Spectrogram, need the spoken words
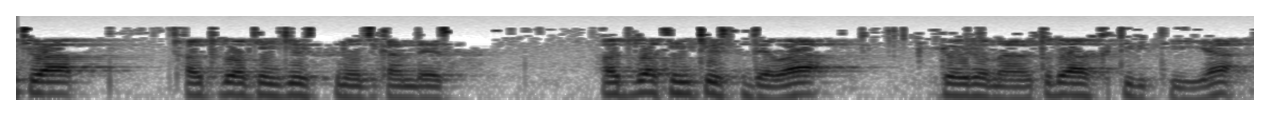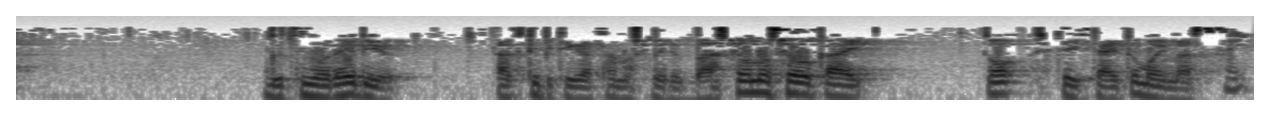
にちは。アウトドア研究室の時間です。アウトドア研究室では、いろいろなアウトドアアクティビティや、グッズのレビュー、アクティビティが楽しめる場所の紹介をしていきたいと思います。はい。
